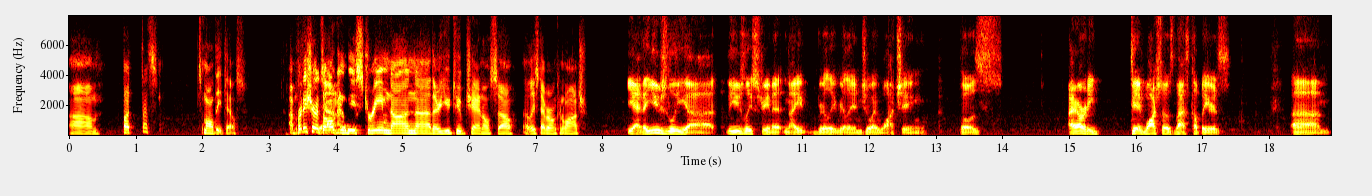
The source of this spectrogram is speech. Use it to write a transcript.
Um, but that's small details. I'm pretty sure it's all going to be streamed on uh, their YouTube channel, so at least everyone can watch. Yeah, they usually uh they usually stream it and I really really enjoy watching those I already did watch those last couple years. Um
